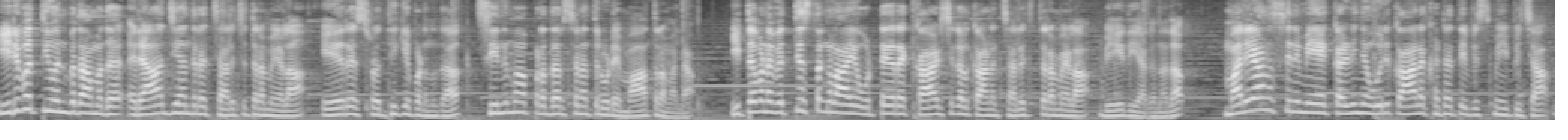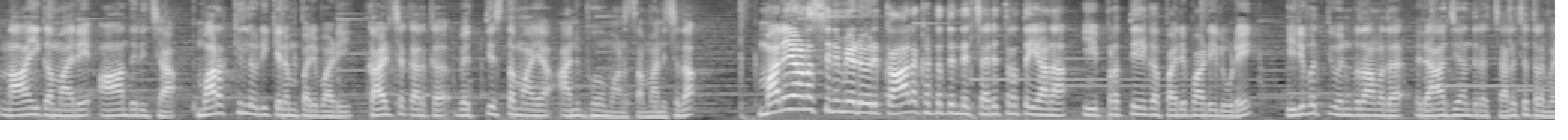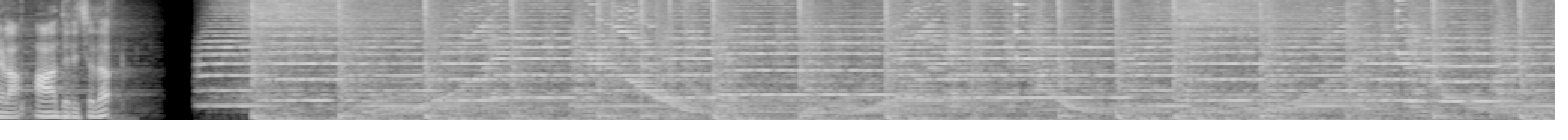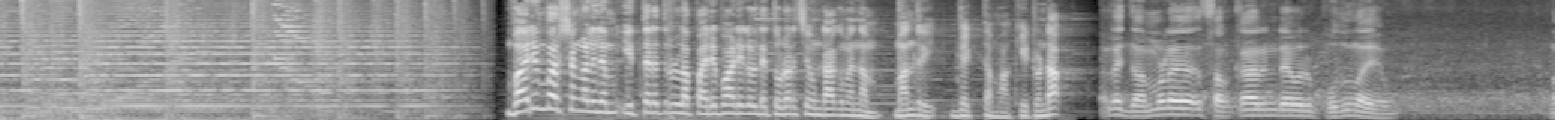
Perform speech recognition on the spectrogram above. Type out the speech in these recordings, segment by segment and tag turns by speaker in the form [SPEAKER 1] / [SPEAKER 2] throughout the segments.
[SPEAKER 1] ഇരുപത്തിയൊൻപതാമത് രാജ്യാന്തര ചലച്ചിത്രമേള ഏറെ ശ്രദ്ധിക്കപ്പെടുന്നത് സിനിമാ പ്രദർശനത്തിലൂടെ മാത്രമല്ല. ഇത്തവണ വ്യത്യസ്തങ്ങളായ ഒട്ടേറെ കാഴ്ചകൾക്കാണ് ചലച്ചിത്രമേള വേദിയാകുന്നത്. മലയാള സിനിമയെ കഴിഞ്ഞ ഒരു കാലഘട്ടത്തെ വിസ്മയിപ്പിച്ച നായികമാരെ ആദരിച്ച മറക്കില്ലൊരിക്കലും പരിപാടി കാഴ്ചക്കാർക്ക് വ്യത്യസ്തമായ അനുഭവമാണ് സമ്മാനിച്ചത്. മലയാള സിനിമയുടെ ഒരു കാലഘട്ടത്തിന്റെ ചരിത്രത്തെയാണ് ഈ പ്രത്യേക പരിപാടിയിലൂടെ ഇരുപത്തിയൊൻപതാമത് രാജ്യാന്തര ചലച്ചിത്രമേള ആദരിച്ചത്. വരും വർഷങ്ങളിലും ഇത്തരത്തിലുള്ള പരിപാടികളുടെ തുടർച്ചയുണ്ടാകുമെന്നും മന്ത്രി വ്യക്തമാക്കിയിട്ടുണ്ട്.
[SPEAKER 2] അല്ല നമ്മുടെ സർക്കാരിന്റെ ഒരു പൊതുനയം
